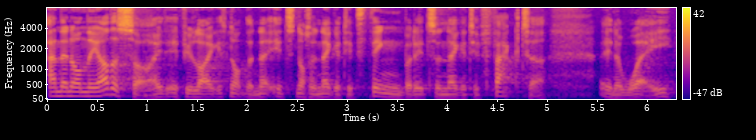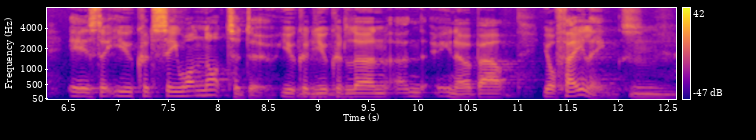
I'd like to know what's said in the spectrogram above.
And then on the other side, if you like, it's not, the it's not a negative thing, but it's a negative factor in a way, is that you could see what not to do. You could, you could learn, you know, about your failings. Mm.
